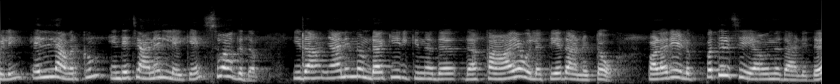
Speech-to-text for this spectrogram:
അമ്പിളി എല്ലാവർക്കും എന്റെ ചാനലിലേക്ക് സ്വാഗതം. ഇതാ ഞാനിന്ന് ഉണ്ടാക്കിയിരിക്കുന്നത് ഇതാ കായ ഉലത്തിയതാണ് കേട്ടോ വളരെ എളുപ്പത്തിൽ ചെയ്യാവുന്നതാണിത്.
